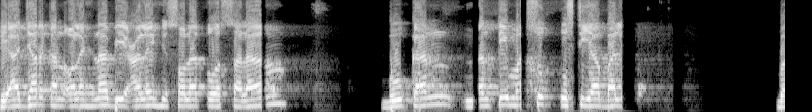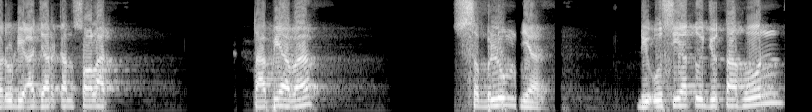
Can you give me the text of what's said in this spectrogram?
diajarkan oleh Nabi alaihi salatu wassalam bukan nanti masuk usia balik baru diajarkan solat. Tapi apa? Sebelumnya di usia tujuh tahun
